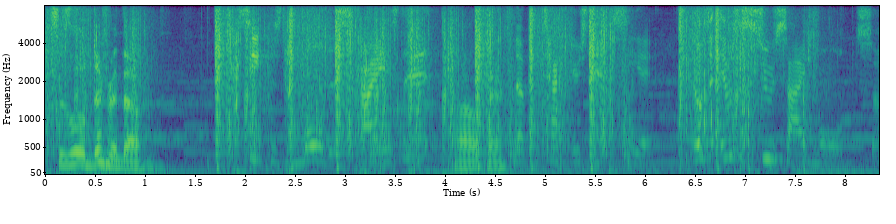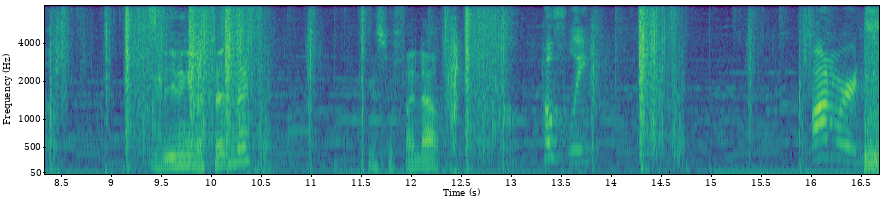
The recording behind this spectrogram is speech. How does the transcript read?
This is a little different though. See, because the mole disguised it, Oh, okay. the protectors didn't see it. It was, it was a suicide mold, so. Is it even gonna fit in there? I guess we'll find out. Hopefully. Onwards!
